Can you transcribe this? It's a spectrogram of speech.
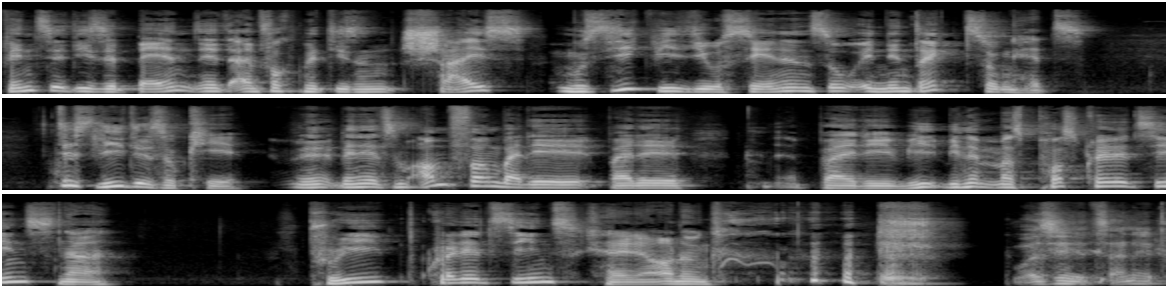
wenn sie diese Band nicht einfach mit diesen scheiß Musikvideoszenen so in den Dreck gezogen hättet das Lied ist okay. Wenn jetzt am Anfang bei die, bei die, bei die, wie, wie nennt man es, Post-Credit-Scenes? Na, Pre-Credit-Scenes? Keine Ahnung. Weiß ich jetzt auch nicht.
